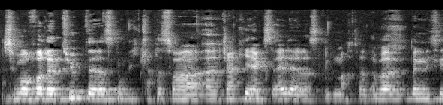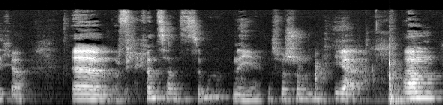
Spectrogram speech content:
Ich bin mal vor, der Typ, der das gemacht hat. Ich glaube, das war äh, Junkie XL, der das gemacht hat, aber bin nicht sicher. Ähm, vielleicht war es Hans Zimmer? Nee, das war schon. Egal. Ähm,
